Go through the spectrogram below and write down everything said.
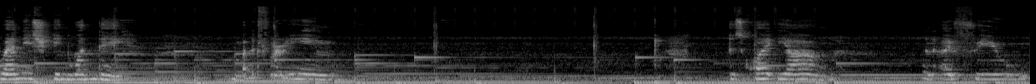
vanish in one day, but for him is quite young and I feel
